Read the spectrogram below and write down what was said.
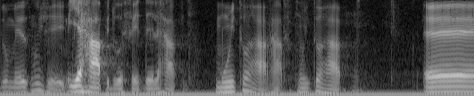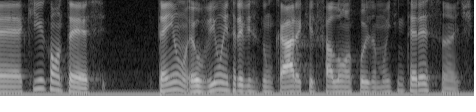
do mesmo jeito. E é rápido, o efeito dele é rápido. Muito rápido, Rápido. muito rápido. É, O que, que acontece? Tem um- eu vi uma entrevista de um cara que ele falou uma coisa muito interessante.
